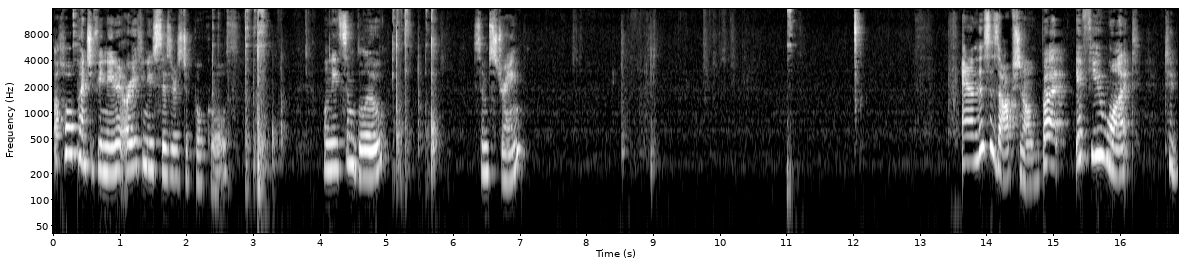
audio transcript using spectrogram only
a hole punch if you need it, or you can use scissors to poke holes. We'll need some glue, some string, and this is optional, but if you want to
